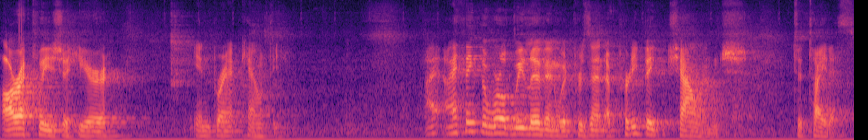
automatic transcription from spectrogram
our ecclesia here in Brant County. I, I, think the world we live in would present a pretty big challenge to Titus.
